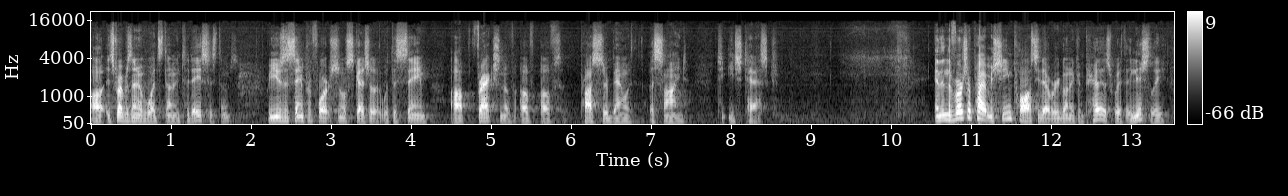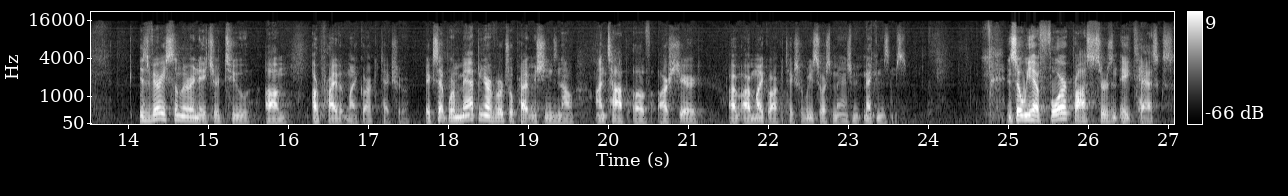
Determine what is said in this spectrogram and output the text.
uh, it's representative of what's done in today's systems. We use the same proportional scheduler with the same uh, fraction of, of, of processor bandwidth assigned to each task. And then the virtual private machine policy that we're going to compare this with initially is very similar in nature to um, our private microarchitecture, except we're mapping our virtual private machines now on top of our shared, our, our microarchitectural resource management mechanisms. And so we have four processors and eight tasks,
